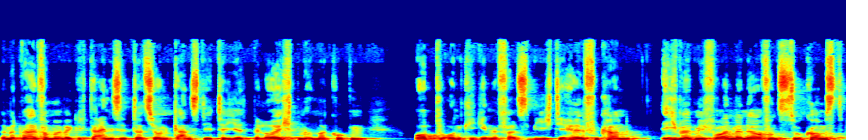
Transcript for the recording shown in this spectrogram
damit wir einfach mal wirklich deine Situation ganz detailliert beleuchten und mal gucken, ob und gegebenenfalls wie ich dir helfen kann. Ich würde mich freuen, wenn du auf uns zukommst.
